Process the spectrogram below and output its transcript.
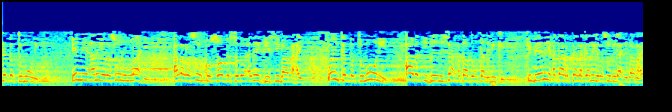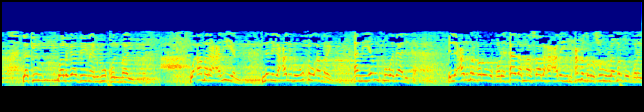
kadabtumuunii innii aniga rasuulullaahi alla rasuulkuu soo dirsadoo adeegiisii baan ahay. Wain kadabtumuunii aabad ibeenisaan haddaad doontaan idinkii. Ibeeniyi haddaad rabtaan laakiin aniga rasuul ilaahi baan ahay. Laakiin waa lagaa daynaya laguu qori maayo. Wa amara caliyan nebiga calibuu wuxuu amray an yamxuwa dalika ila cali mar horeuba qoray hada maa saalaxa calayhi muxamadun rasuulullah markuu qoray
